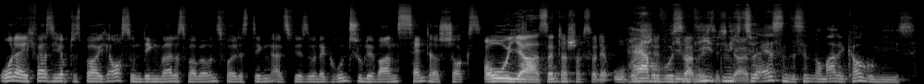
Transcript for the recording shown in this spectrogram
Oder ich weiß nicht, ob das bei euch auch so ein Ding war. Das war bei uns voll das Ding, als wir so in der Grundschule waren. Center Shocks. Oh ja, Center Shocks war der Obershit. Ja, aber wo die sind die nicht geil. zu essen? Das sind normale Kaugummis.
